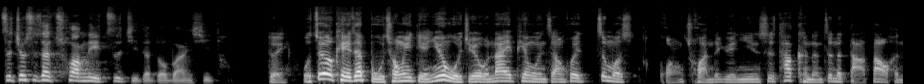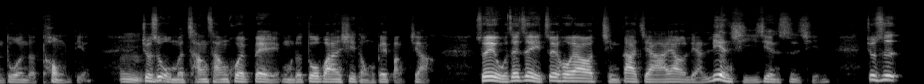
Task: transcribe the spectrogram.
这就是在创立自己的多巴胺系统。对我最后可以再补充一点，因为我觉得我那一篇文章会这么广传的原因是，它可能真的打到很多人的痛点，嗯，就是我们常常会被我们的多巴胺系统被绑架，所以我在这里最后要请大家要练练习一件事情，就是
